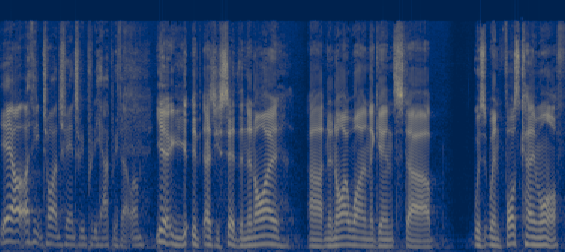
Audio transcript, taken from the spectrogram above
yeah, I think Titans fans will be pretty happy with that one. Yeah, as you said, the Nanai, uh, Nanai one against uh, was when Foz came off.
